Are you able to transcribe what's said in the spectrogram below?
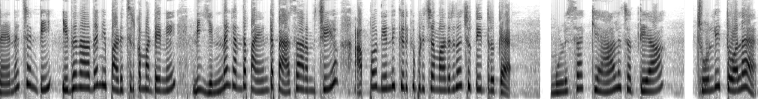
நினைச்சேன்டி இதனால நீ படிச்சிருக்க மாட்டேனே. நீ என்ன அந்த பையன்கிட்ட பேச ஆரம்பிச்சியோ அப்போ இருந்து கிறுக்கு பிடிச்ச மாதிரி தான் சுத்திட்டு இருக்க. முழுசா கேளு சத்யா. சொல்லி தொலை.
